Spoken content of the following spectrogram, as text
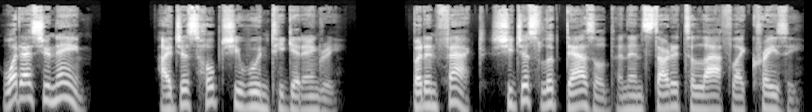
What is your name? I just hoped she wouldn't get angry. But in fact, she just looked dazzled and then started to laugh like crazy.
